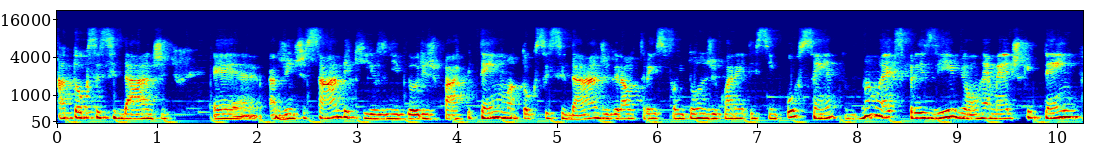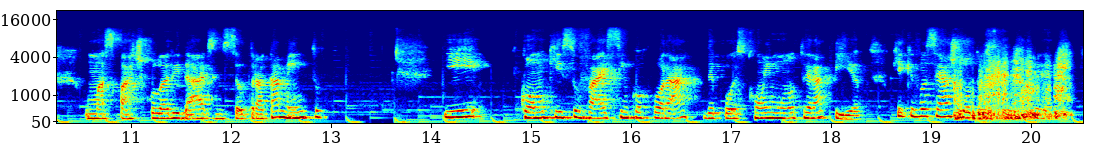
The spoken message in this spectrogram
A toxicidade é, a gente sabe que os inibidores de PARP têm uma toxicidade, grau 3 foi em torno de 45%, não é desprezível, é um remédio que tem umas particularidades no seu tratamento. E como que isso vai se incorporar depois com imunoterapia. O que, que você achou do estudo,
